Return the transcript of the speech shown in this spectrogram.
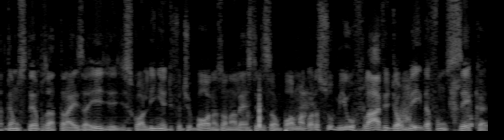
até uns tempos atrás aí, de, de, escolinha de futebol na Zona Leste de São Paulo, mas agora sumiu o Flávio de Almeida Fonseca,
